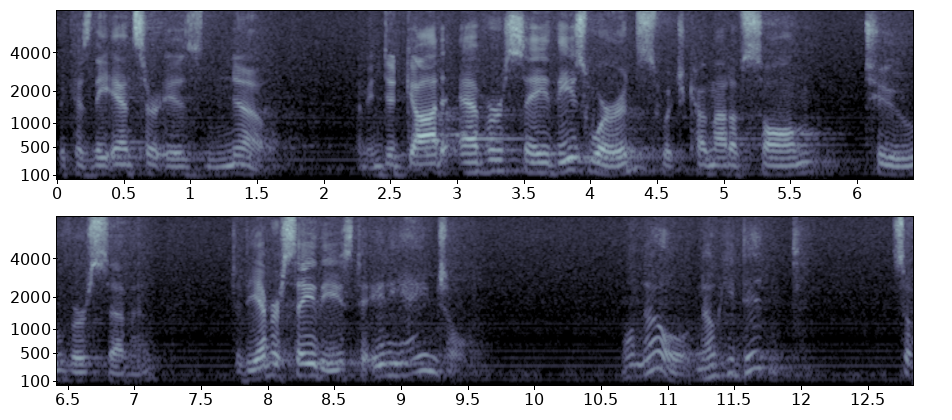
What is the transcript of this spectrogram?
because the answer is no. I mean, did God ever say these words, which come out of Psalm 2, verse 7? Did he ever say these to any angel? Well, no, no, he didn't. So,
